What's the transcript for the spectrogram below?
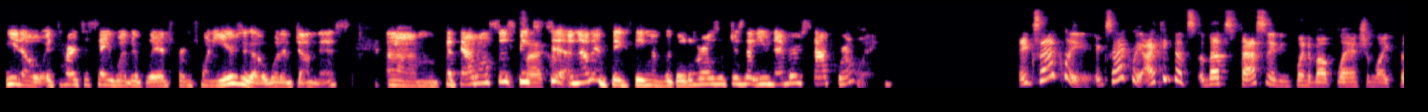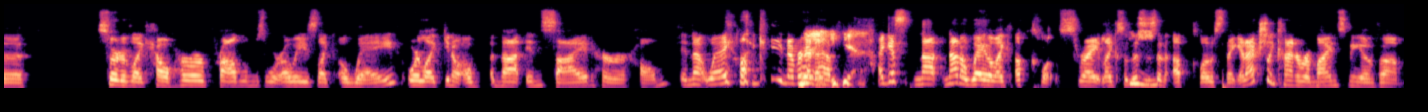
you know, it's hard to say whether Blanche from 20 years ago would have done this. Um, but that also speaks exactly. to another big theme of the Golden Girls, which is that you never stop growing. Exactly, exactly. I think that's that's fascinating point about Blanche and like the sort of like how her problems were always like away or like you know a, not inside her home in that way like you never right, had to have yeah. i guess not not away or like up close right like so this mm-hmm. is an up close thing it actually kind of reminds me of um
